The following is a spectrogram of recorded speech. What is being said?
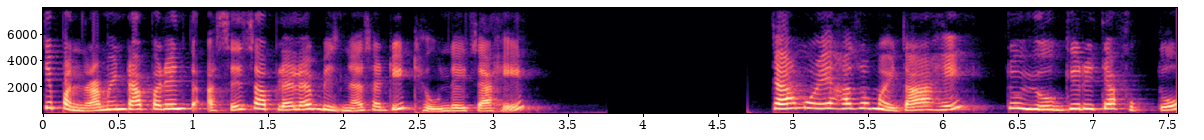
ते पंधरा मिनटापर्यंत असेच आपल्याला भिजण्यासाठी ठेवून द्यायचं आहे. त्यामुळे हा जो मैदा आहे तो योग्यरित्या फुगतो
